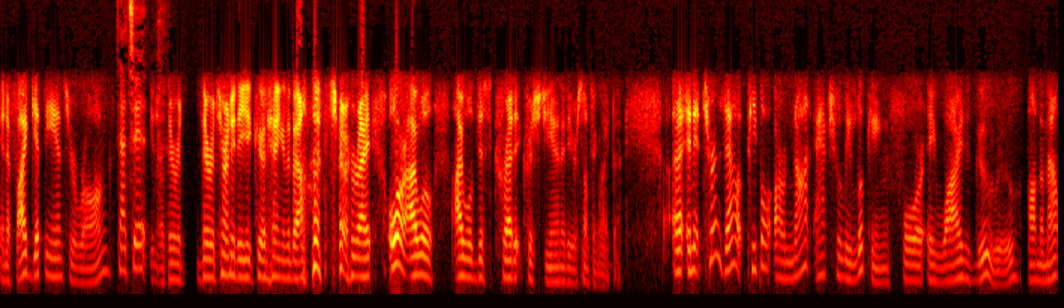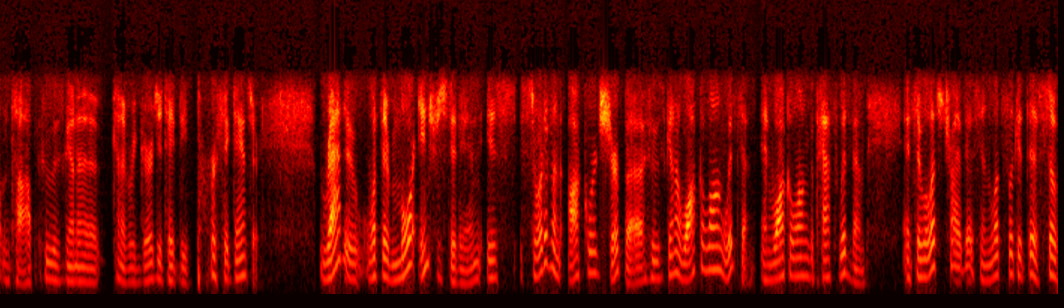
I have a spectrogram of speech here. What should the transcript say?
And if I get the answer wrong, that's it. You know, their their eternity could hang in the balance, right? Or I will I will discredit Christianity or something like that. Uh, and it turns out people are not actually looking for a wise guru on the mountaintop who is going to kind of regurgitate the perfect answer. Rather, what they're more interested in is sort of an awkward Sherpa who's going to walk along with them and walk along the path with them and say, well, let's try this and let's look at this. So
